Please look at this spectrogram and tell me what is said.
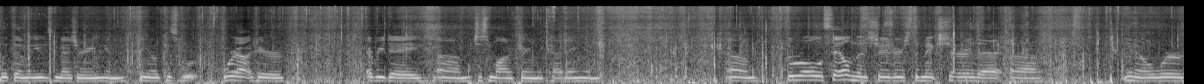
with him and he was measuring, and you know because we're we're out here every day um, just monitoring the cutting and um, the role of the sale administrator is to make sure that uh, you know we're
